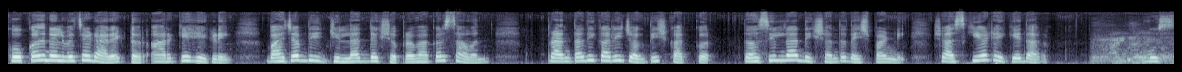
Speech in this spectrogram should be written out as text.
कोकण रेल्वेचे director R K Hegde Bhajap दि- जिल्हाध्यक्ष प्रभाकर सावंत प्रांताधिकारी जगदीश कातकर तहसीलदार दीक्षांत देशपांडे शासकीय ठेकेदार मुस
